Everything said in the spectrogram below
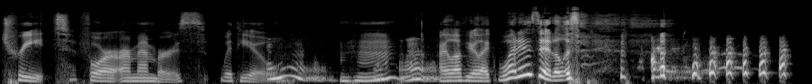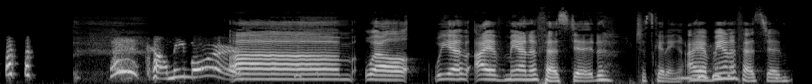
treat for our members with you. hmm I love you're like, what is it, Elizabeth? Tell me more. um, well, we have I have manifested. Just kidding. I have manifested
